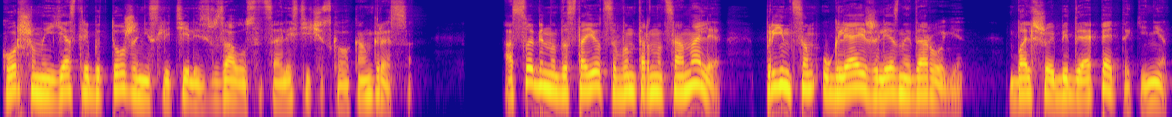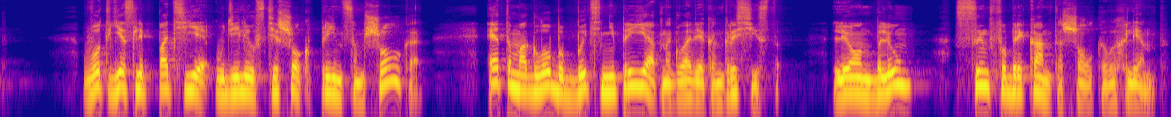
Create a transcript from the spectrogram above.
Коршуны и ястребы тоже не слетелись в залу социалистического конгресса. Особенно достается в интернационале принцам угля и железной дороги. Большой беды опять-таки нет. Вот если Патье уделил стишок принцам шелка, это могло бы быть неприятно главе конгрессистов. Леон Блюм – сын фабриканта шелковых лент.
